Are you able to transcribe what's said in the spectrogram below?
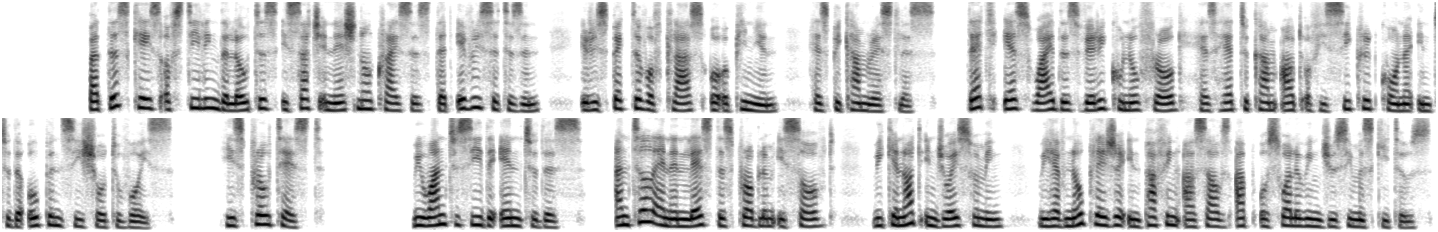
But this case of stealing the lotus is such a national crisis that every citizen, irrespective of class or opinion, has become restless. That is why this very Kuno frog has had to come out of his secret corner into the open seashore to voice his protest. We want to see the end to this. Until and unless this problem is solved, we cannot enjoy swimming, we have no pleasure in puffing ourselves up or swallowing juicy mosquitoes.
